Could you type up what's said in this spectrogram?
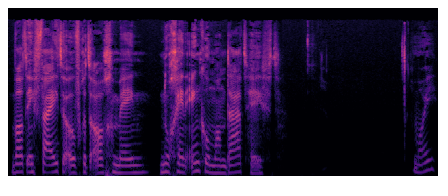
wat in feite over het algemeen nog geen enkel mandaat heeft. Mooi.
